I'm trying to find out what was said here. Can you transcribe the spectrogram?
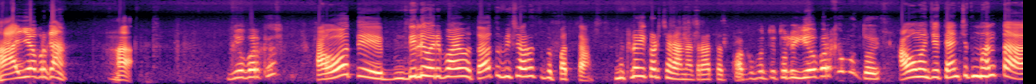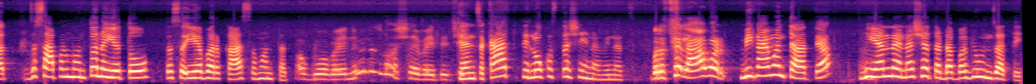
हा ये बरं का. हा. ये बर का? अहो ते डिलिव्हरी बॉय होता तू विचारत होता पत्ता. म्हटलं इकडच्या रानात राहतात. अगं पण ते तुला ये बर का म्हणतोय? अहो म्हणजे त्यांच्यात म्हणतात. जसं आपण म्हणतो ना येतो तसं ये बर का असं म्हणतात. अगो बाई नवीनच भाषा आहे बाई त्याची. त्यांचं काय आता ते लोकच तसे आहे नवीनच. बरं चला आवर मी काय म्हणते आत्या? मी यांना आहे ना शेतात डबा घेऊन जाते.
